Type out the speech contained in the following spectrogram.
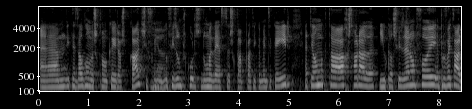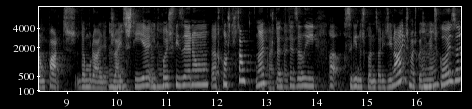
Um, e tens algumas que estão a cair aos bocados. Eu, fui- Yeah. eu fiz um percurso de uma dessas que está praticamente a cair até uma que está restaurada. E o que eles fizeram foi aproveitaram partes da muralha que Uhum. já existia e depois fizeram a reconstrução, não é? Ok, Portanto, pois. tens ali, ah, seguindo os planos originais, mais Uhum. coisa, menos coisa.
